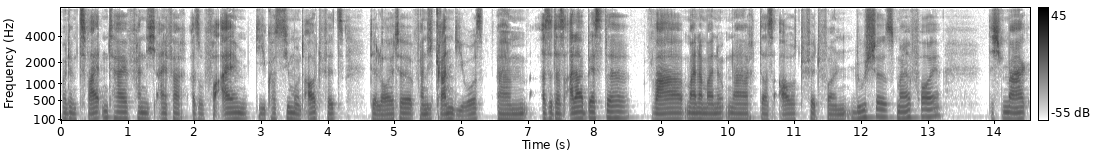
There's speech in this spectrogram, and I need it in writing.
Und im zweiten Teil fand ich einfach, also vor allem die Kostüme und Outfits der Leute, fand ich grandios. Ähm, also das Allerbeste war meiner Meinung nach das Outfit von Lucius Malfoy. Ich mag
